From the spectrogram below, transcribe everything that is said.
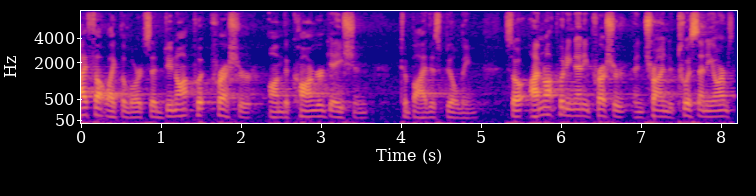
I felt like the Lord said, do not put pressure on the congregation to buy this building. So I'm not putting any pressure and trying to twist any arms,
